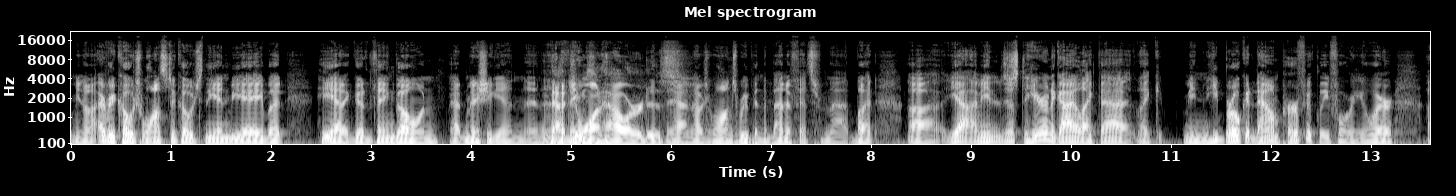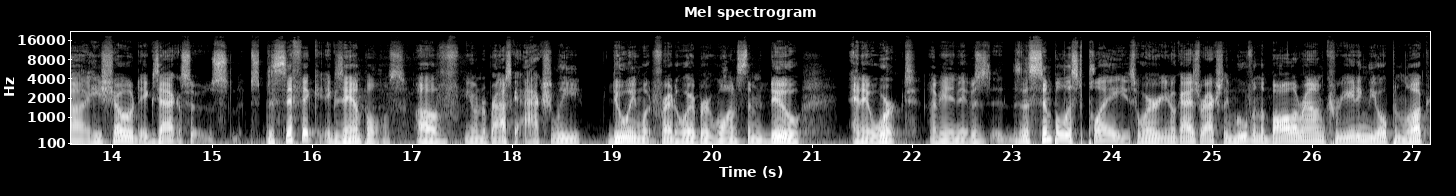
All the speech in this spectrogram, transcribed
you know every coach wants to coach in the NBA, but he had a good thing going at Michigan, and now Juwan Howard is yeah. Now Juwan's reaping the benefits from that. But uh, yeah, I mean, just hearing a guy like that, like I mean, he broke it down perfectly for you, where uh, he showed exact specific examples of you know Nebraska actually doing what Fred Hoiberg wants them to do, and it worked. I mean, it was the simplest plays where you know guys were actually moving the ball around, creating the open look,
